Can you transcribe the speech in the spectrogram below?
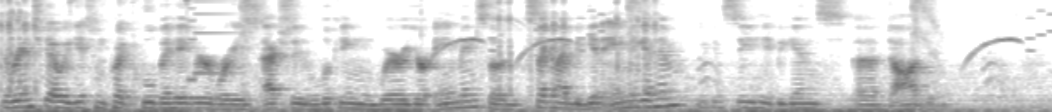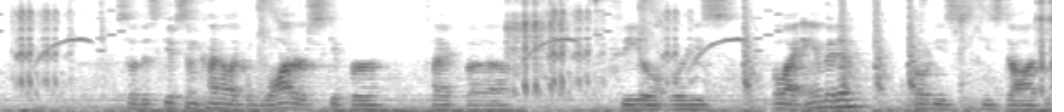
the range guy we get some quite cool behavior where he's actually looking where you're aiming. So the second I begin aiming at him, you can see he begins uh, dodging. So this gives him kind of like a water skipper type uh, feel where he's oh I aim at him, oh he's he's dodging.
